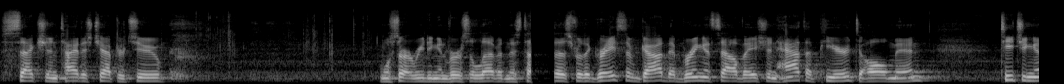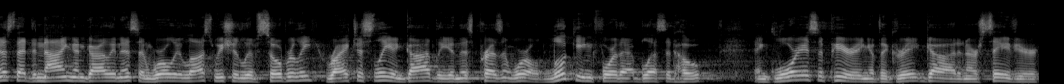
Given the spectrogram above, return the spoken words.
section, Titus chapter 2. We'll start reading in verse 11. This time says, For the grace of God that bringeth salvation hath appeared to all men, teaching us that denying ungodliness and worldly lust, we should live soberly, righteously, and godly in this present world, looking for that blessed hope and glorious appearing of the great God and our Savior,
